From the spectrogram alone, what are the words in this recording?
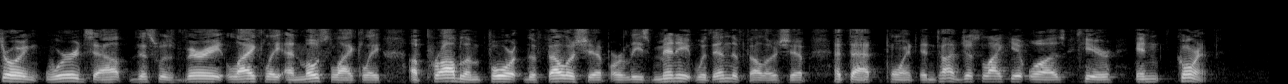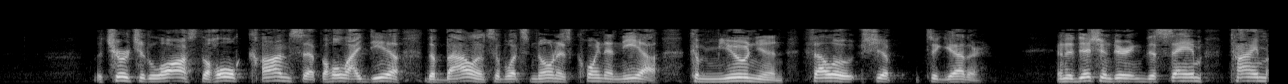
throwing words out. This was very likely and most likely a problem for the fellowship, or at least many within the fellowship at that point in time, just like it was here in Corinth. The church had lost the whole concept, the whole idea, the balance of what's known as koinonia, communion, fellowship together. In addition, during the same time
